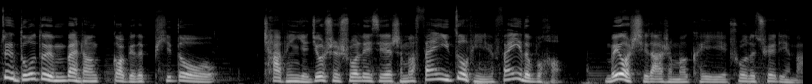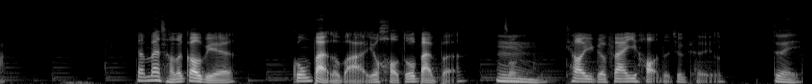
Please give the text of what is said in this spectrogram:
最多对《漫长告别》的批斗差评，也就是说那些什么翻译作品翻译的不好，没有其他什么可以说的缺点吧。但漫长的告别公版了吧？有好多版本，嗯，挑一个翻译好的就可以了。对。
